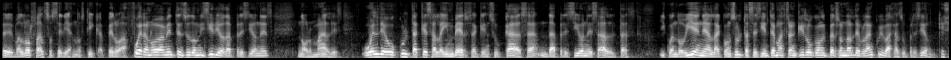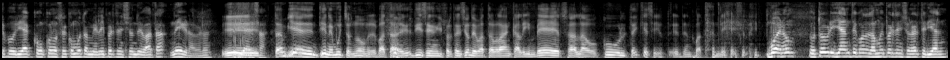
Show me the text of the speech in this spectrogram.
eh, valor falso se diagnostica, pero afuera nuevamente en su domicilio da presiones normales. O el de oculta que es a la inversa, que en su casa da presiones altas, y cuando viene a la consulta se siente más tranquilo con el personal de blanco y baja su presión. Que se podría conocer como también la hipertensión de bata negra, ¿verdad? Eh, también tiene muchos nombres, bata, dicen hipertensión de bata blanca, la inversa, la oculta y qué sé yo, bata negra. Bueno, doctor Brillante, cuando hablamos de hipertensión arterial,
